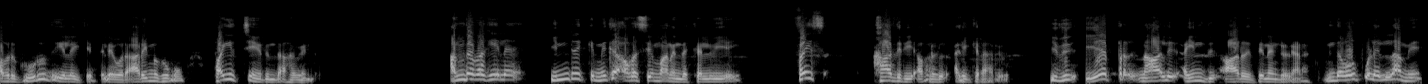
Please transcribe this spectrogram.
அவருக்கு உருது இலக்கியத்திலே ஒரு அறிமுகமும் பயிற்சியும் இருந்தாக வேண்டும். அந்த வகையில இன்றைக்கு மிக அவசியமான இந்த கல்வியை ஃபைஸ் காதிரி அவர்கள் அளிக்கிறார்கள். இது ஏப்ரல் நாலு ஐந்து ஆறு தினங்கள் நடக்கும். இந்த வகுப்புகள் எல்லாமே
